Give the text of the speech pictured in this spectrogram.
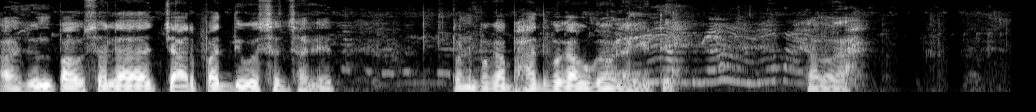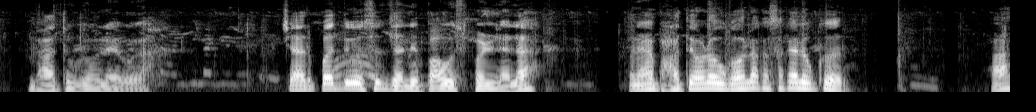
अजून पावसाला चार पाच दिवसच झालेत. पण बघा भात बघा उगवला आहे इथे. हा बघा. भात उगवला आहे बघा. चार पाच दिवसच झाले पाऊस पडलेला. पण हा भात एवढा उगवला कसा काय लवकर? हां?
